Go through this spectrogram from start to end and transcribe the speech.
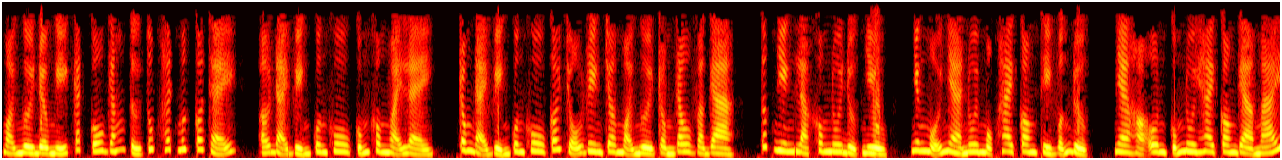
mọi người đều nghĩ cách cố gắng tự túc hết mức có thể, ở đại viện quân khu cũng không ngoại lệ, trong đại viện quân khu có chỗ riêng cho mọi người trồng rau và gà, tất nhiên là không nuôi được nhiều, nhưng mỗi nhà nuôi một hai con thì vẫn được, nhà họ ôn cũng nuôi hai con gà mái,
